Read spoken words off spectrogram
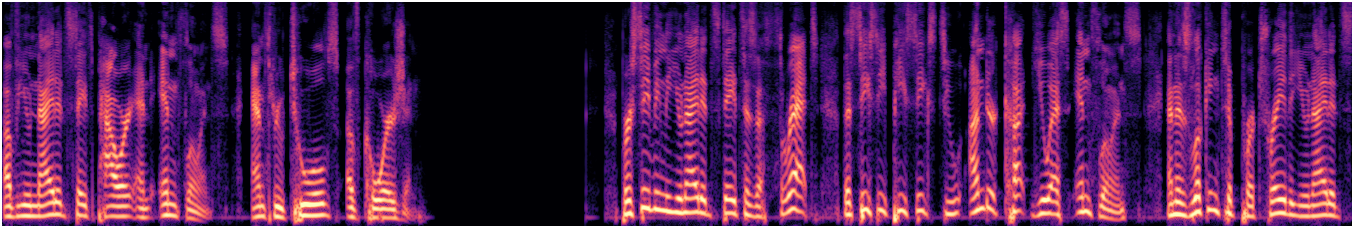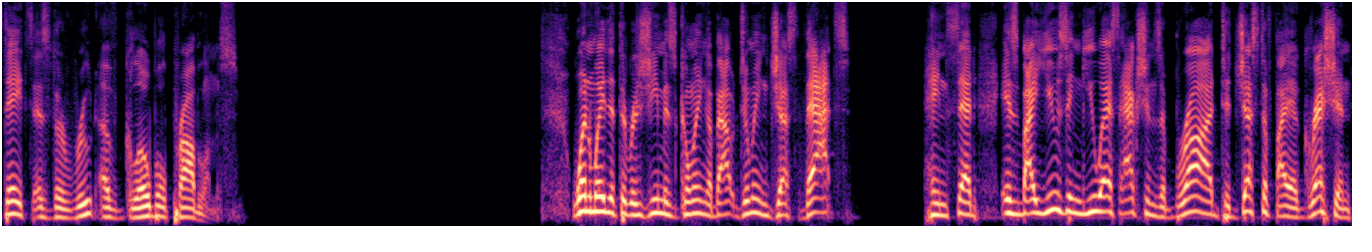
of United States power and influence and through tools of coercion. Perceiving the United States as a threat, the CCP seeks to undercut U.S. influence and is looking to portray the United States as the root of global problems. One way that the regime is going about doing just that, Haines said, is by using U.S. actions abroad to justify aggression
